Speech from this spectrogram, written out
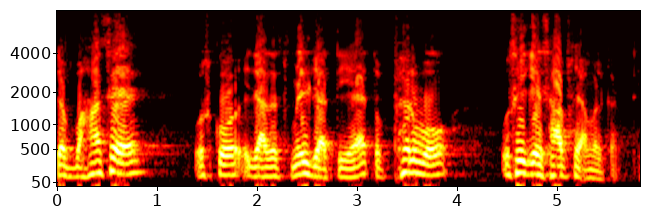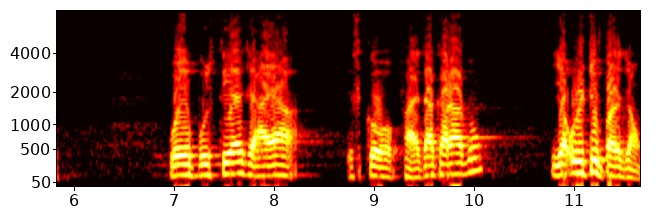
جب وہاں سے اس کو اجازت مل جاتی ہے تو پھر وہ اسی کے حساب سے عمل کرتی وہ یہ پوچھتی ہے کہ آیا اس کو فائدہ کرا دوں یا الٹی پڑ جاؤں؟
